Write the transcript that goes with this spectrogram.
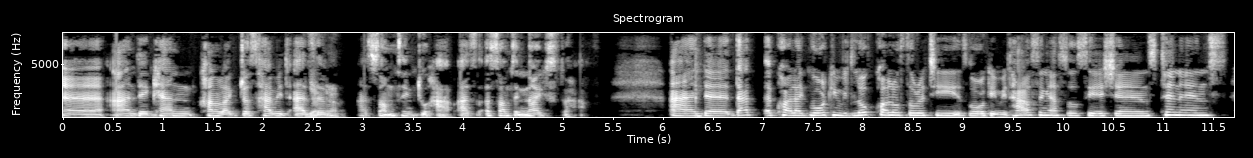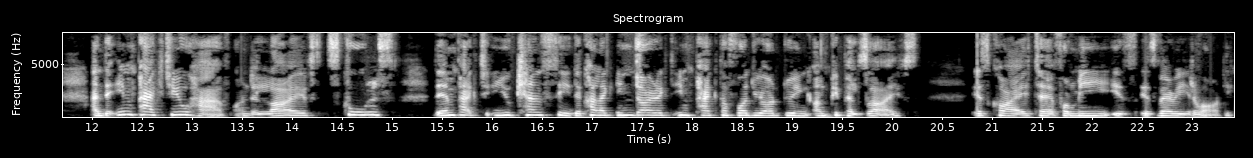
Uh, and they can kind of like just have it as yeah, a, yeah. as something to have, as, as something nice to have. And uh, that uh, quite like working with local authorities, working with housing associations, tenants, and the impact you have on the lives, schools, the impact you can see, the kind of like indirect impact of what you are doing on people's lives is quite uh, for me is is very rewarding,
